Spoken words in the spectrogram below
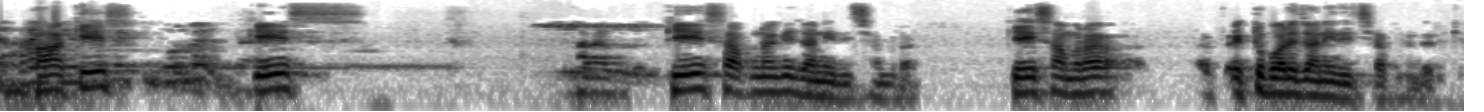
ধারা হ্যাঁ কেস কেস কেস আপনাকে জানিয়ে দিচ্ছি আমরা। কেস আমরা একটু পরে জানিয়ে দিচ্ছি আপনাদেরকে।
